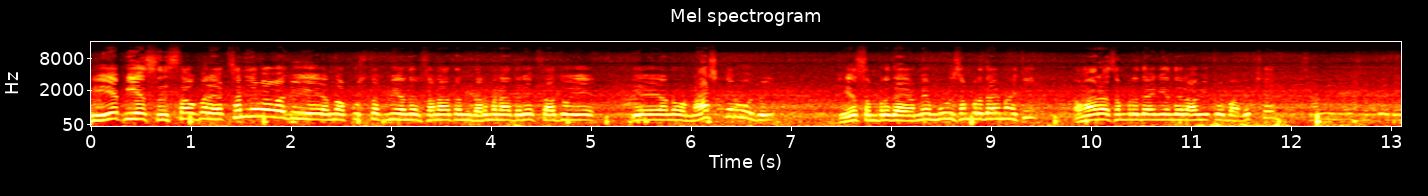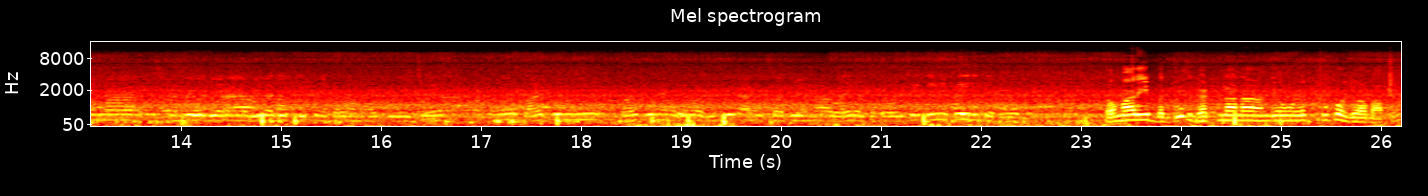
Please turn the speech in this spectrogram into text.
બીએપીએસ સંસ્થા ઉપર એક્શન લેવાવા જોઈએ. એમના પુસ્તકની અંદર સનાતન ધર્મના દરેક સાધુએ એ એનો નાશ કરવો જોઈએ. જે સંપ્રદાય અમે મૂળ સંપ્રદાયમાં છીએ અમારા સંપ્રદાયની અંદર આવી કોઈ બાબત છે. સ્વામિનારાયણ દ્વારા વિવાદિત ટિપ્પણી કરવામાં આવતી હોય છે. અને બાળકોની બાળકોના તમારી બધી જ ઘટનાના અંગે હું એક ટૂંકો જવાબ આપું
